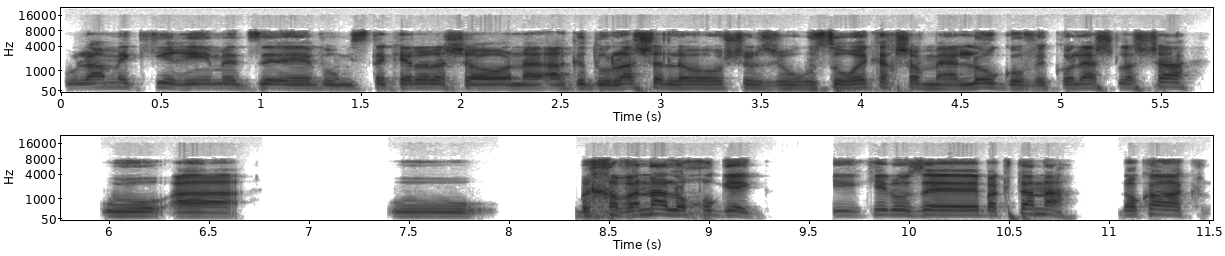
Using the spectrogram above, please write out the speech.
כולם מכירים את זה, והוא מסתכל על השעון, הגדולה שלו, שהוא זורק עכשיו מהלוגו וקולע שלשה, הוא, uh, הוא בכוונה לא חוגג, כי כאילו זה בקטנה, לא קרה כלום.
